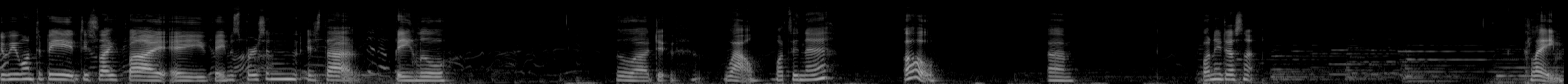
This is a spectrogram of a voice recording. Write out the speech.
Do we want to be disliked by a famous person? Is that being little... little uh, wow, what's in there? Oh. Um. Bonnie does not... Claim.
